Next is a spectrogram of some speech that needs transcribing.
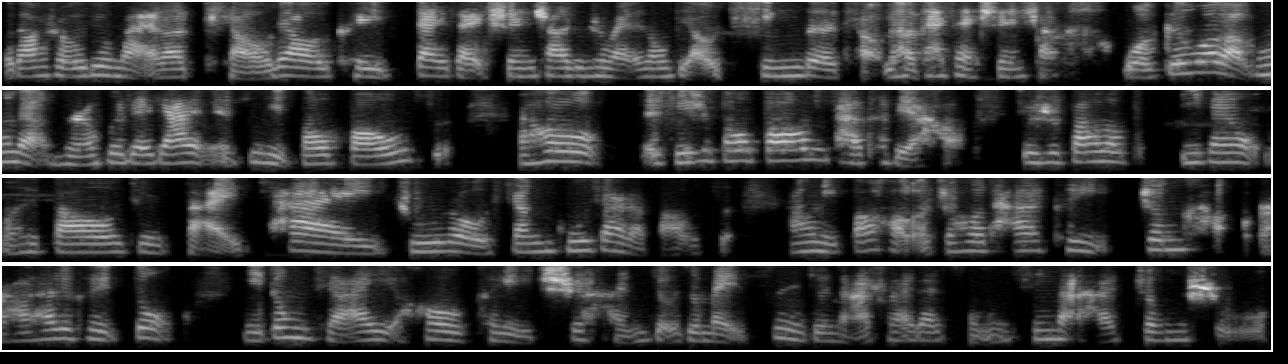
我到时候就买了调料可以带在身上，就是买那种比较轻的调料带在身上。我跟我老公两个人会在家里面自己包包子，然后其实包包子它特别好，就是包了，一般我们会包就是白菜、猪肉、香菇馅的包子。然后你包好了之后，它可以蒸好，然后它就可以冻。你冻起来以后可以吃很久，就每次你就拿出来再重新把它蒸熟。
